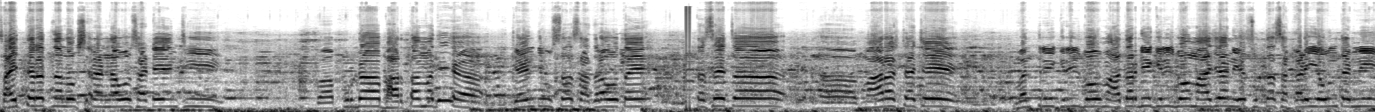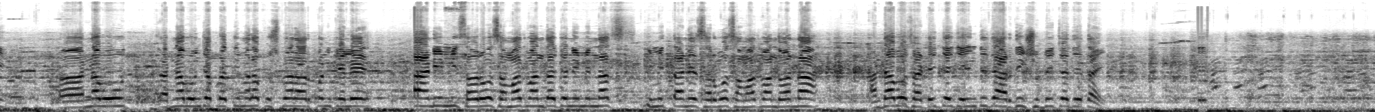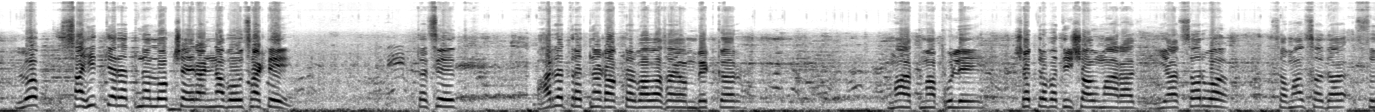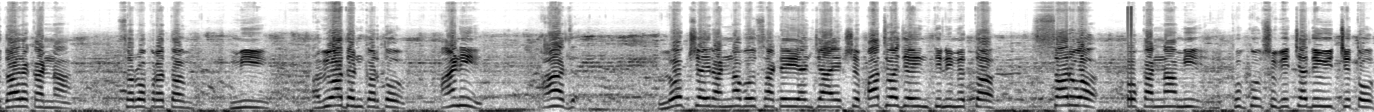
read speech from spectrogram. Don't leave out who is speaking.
Speaker 1: साहित्यरत्न लोकशाहीर अण्णाभाऊ साठे यांची प- पूर्ण भारतामध्ये जयंती उत्सव साजरा होत आहे. तसेच महाराष्ट्राचे मंत्री गिरीश भाऊ आदरणीय गिरीश भाऊ महाजन हे सुद्धा सकाळी येऊन त्यांनी अण्णाभाऊ अण्णाभाऊंच्या प्रतिमेला पुष्पहार अर्पण केले. आणि मी सर्व समाज बांधवाच्या निमित्ताच निमित्ताने सर्व समाज बांधवांना अण्णाभाऊ साठेच्या जयंतीच्या हार्दिक शुभेच्छा देत आहे.
Speaker 2: लोक साहित्यरत्न लोकशाहीर अण्णाभाऊ साठे तसेच भारतरत्न डॉक्टर बाबासाहेब आंबेडकर महात्मा फुले छत्रपती शाहू महाराज या सर्व समाज सदा सुधारकांना सर्वप्रथम मी अभिवादन करतो. आणि आज लोकशाहीर अण्णाभाऊ साठे यांच्या एकशे पाचव्या जयंतीनिमित्त सर्व लोकांना मी खूप खूप शुभेच्छा देऊ इच्छितो.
